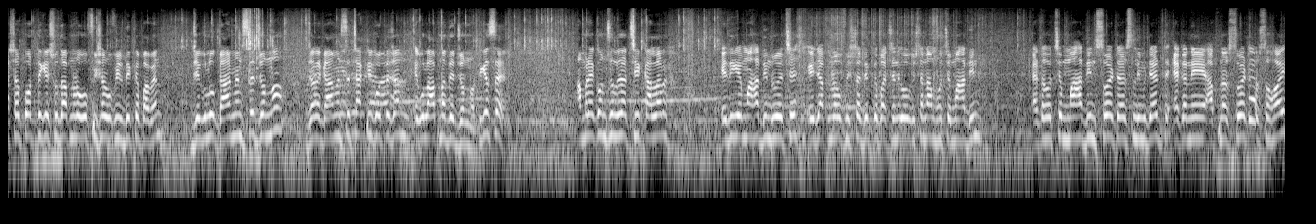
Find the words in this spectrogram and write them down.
আসার পর থেকে শুধু আপনারা অফিস আর অফিস দেখতে পাবেন। যেগুলো গার্মেন্টসের জন্য, যারা গার্মেন্টসে চাকরি করতে চান, এগুলো আপনাদের জন্য, ঠিক আছে? আমরা এখন চলে যাচ্ছি কালার। এদিকে মাহাদিন রয়েছে। এই যে আপনারা অফিসটা দেখতে পাচ্ছেন, এই অফিসটার নাম হচ্ছে মাহাদিন। এটা হচ্ছে মাহাদিন সোয়েটার্স লিমিটেড। এখানে আপনার সোয়েটার্স হয়,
